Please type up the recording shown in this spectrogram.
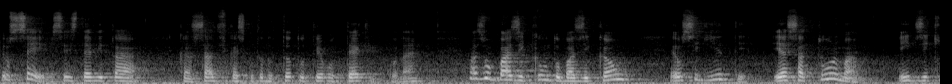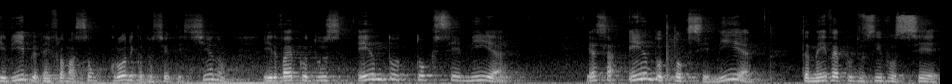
Eu sei, vocês devem estar cansados de ficar escutando tanto termo técnico, né? Mas o basicão do basicão é o seguinte: essa turma em desequilíbrio da inflamação crônica do seu intestino, ele vai produzir endotoxemia. E essa endotoxemia também vai produzir em você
